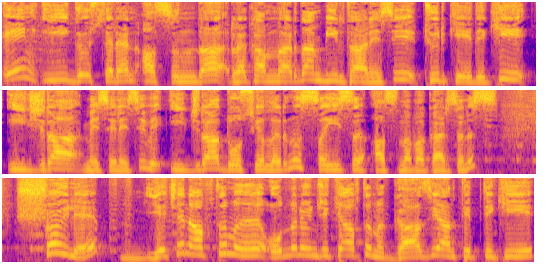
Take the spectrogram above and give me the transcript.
en iyi gösteren aslında rakamlardan bir tanesi Türkiye'deki icra meselesi ve icra dosyalarının sayısı aslına bakarsanız. Şöyle geçen hafta mı ondan önceki hafta mı Gaziantep'teki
